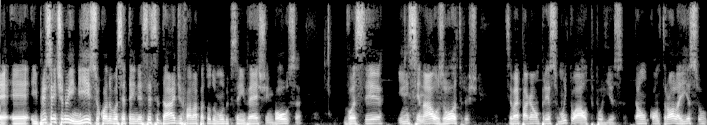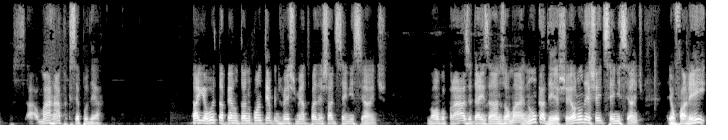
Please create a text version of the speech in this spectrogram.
É, é, e principalmente no início, quando você tem necessidade de falar para todo mundo que você investe em bolsa, você ensinar os outros, você vai pagar um preço muito alto por isso. Então, controla isso o mais rápido que você puder. Tiger Woods está perguntando quanto tempo de investimento para deixar de ser iniciante. Longo prazo, 10 anos ou mais. Nunca deixa. Eu não deixei de ser iniciante. Eu falei,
